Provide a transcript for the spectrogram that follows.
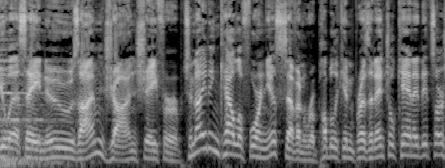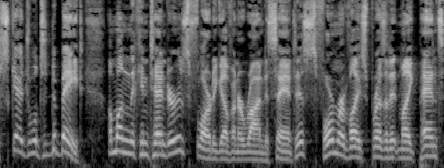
USA News, I'm John Schaefer. Tonight in California, seven Republican presidential candidates are scheduled to debate. Among the contenders, Florida Governor Ron DeSantis, former Vice President Mike Pence,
